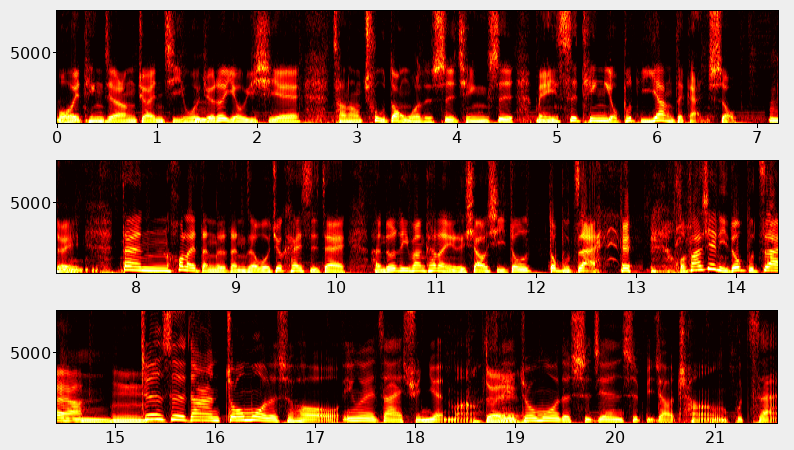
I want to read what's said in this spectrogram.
我会听这张专辑，我觉得有一些常常触动我的事情，是每一次听有不一样的感受。对，但后来等着等着，我就开始在很多地方看到你的消息都都不在，我发现你都不在啊。嗯，真的是当然周末的时候，因为在巡演嘛，对，所以周末的时间是比较长不在。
